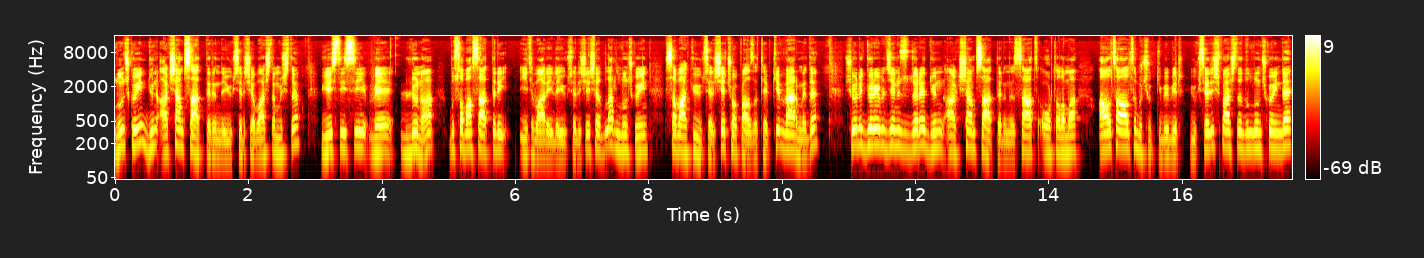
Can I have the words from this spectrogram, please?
Launchcoin dün akşam saatlerinde yükselişe başlamıştı. USDC ve Luna bu sabah saatleri itibariyle yükseliş yaşadılar. Launchcoin sabahki yükselişe çok fazla tepki vermedi. Şöyle görebileceğiniz üzere dün akşam saatlerinde saat ortalama 6-6.5 gibi bir yükseliş başladı Launchcoin'de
